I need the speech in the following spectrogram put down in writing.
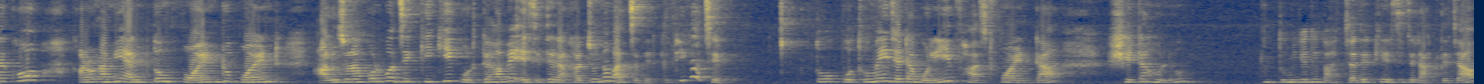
দেখো। কারণ আমি একদম পয়েন্ট টু পয়েন্ট আলোচনা করব যে কি কি করতে হবে এসিতে রাখার জন্য বাচ্চাদেরকে, ঠিক আছে? তো প্রথমেই যেটা বলি ফার্স্ট পয়েন্টটা সেটা হলো তুমি যদি বাচ্চাদেরকে এসিতে রাখতে চাও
